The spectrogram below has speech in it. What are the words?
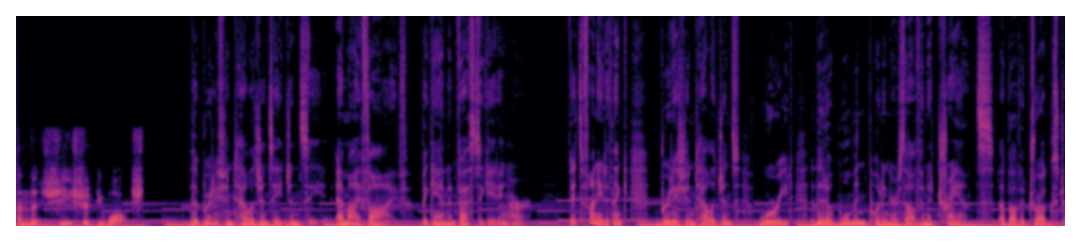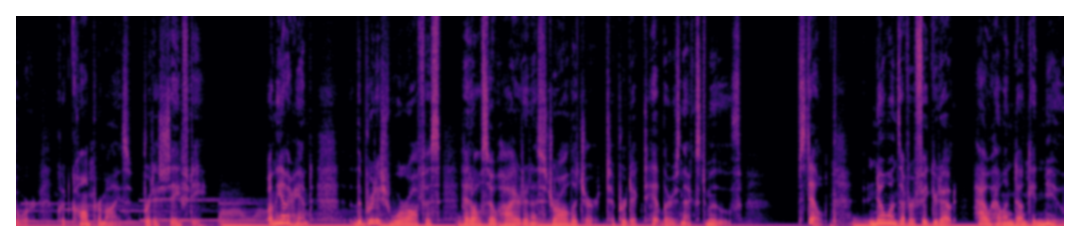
and that she should be watched. The British intelligence agency, MI5, began investigating her. It's funny to think British intelligence worried that a woman putting herself in a trance above a drugstore could compromise British safety. On the other hand, the British War Office had also hired an astrologer to predict Hitler's next move. Still, no one's ever figured out how Helen Duncan knew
